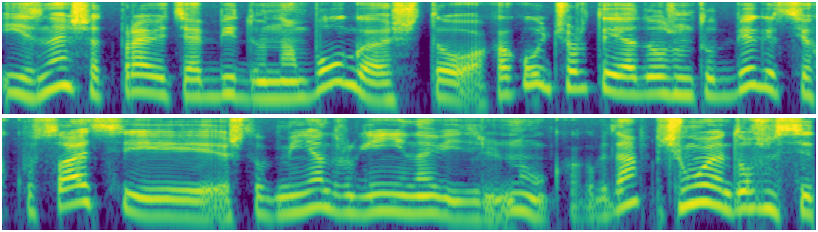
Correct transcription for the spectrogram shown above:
И, знаешь, отправить обиду на Бога, что а какого черта я должен тут бегать, всех кусать, и чтобы меня другие ненавидели. Ну, как бы, да. Почему я должен себе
